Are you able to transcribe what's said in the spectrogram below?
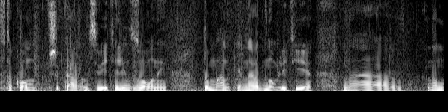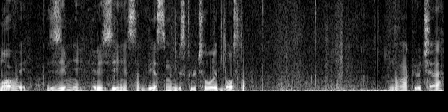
в таком шикарном цвете, линзованный, туманки на родном литье, на, на новой зимней резине с обвесами, бесключевой доступ. Два ключа.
